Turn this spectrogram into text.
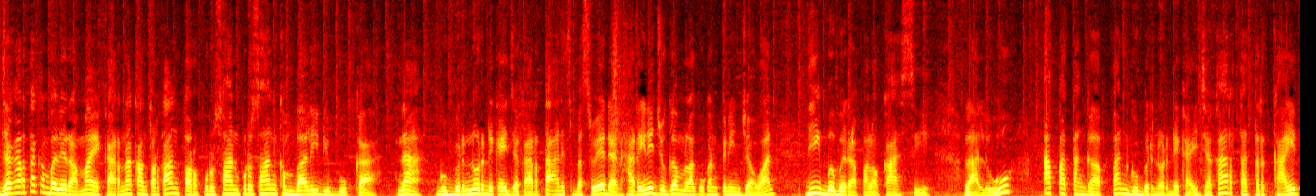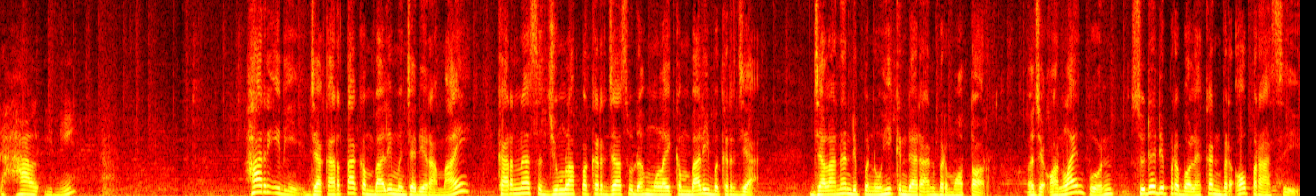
Jakarta kembali ramai karena kantor-kantor perusahaan-perusahaan kembali dibuka. Nah, Gubernur DKI Jakarta Anies Baswedan hari ini juga melakukan peninjauan di beberapa lokasi. Lalu, apa tanggapan Gubernur DKI Jakarta terkait hal ini? Hari ini, Jakarta kembali menjadi ramai karena sejumlah pekerja sudah mulai kembali bekerja. Jalanan dipenuhi kendaraan bermotor. Ojek online pun sudah diperbolehkan beroperasi.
